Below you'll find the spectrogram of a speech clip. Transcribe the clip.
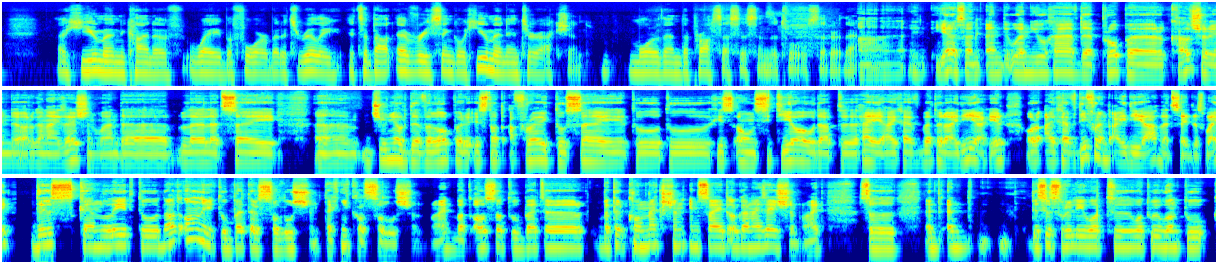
a human kind of way before, but it's really it's about every single human interaction more than the processes and the tools that are there. Uh, yes, and, and when you have the proper culture in the organization, when the let's say um, junior developer is not afraid to say to to his own CTO that uh, hey, I have better idea here, or I have different idea, let's say this way, this can lead to not only to better solution, technical solution, right, but also to better better connection inside organization, right? So and and this is really what uh, what we want to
